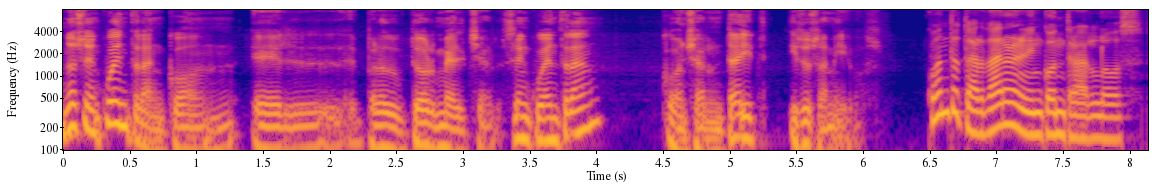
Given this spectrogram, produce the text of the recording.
no se encuentran con el productor Melcher, se encuentran con Sharon Tate y sus amigos. ¿Cuánto tardaron en encontrarlos?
